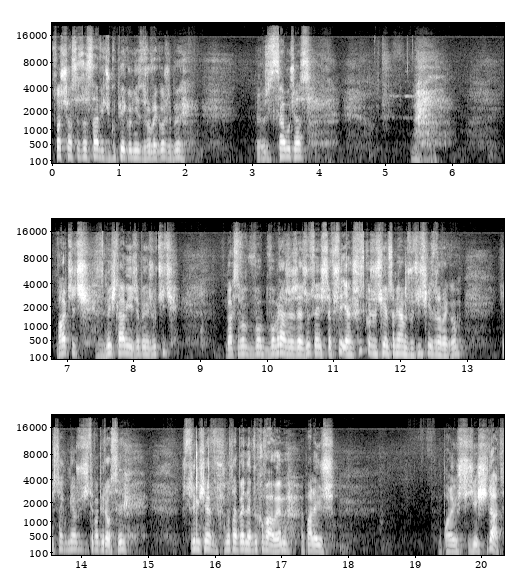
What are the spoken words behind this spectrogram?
coś trzeba sobie zostawić głupiego, niezdrowego, żeby, żeby cały czas walczyć z myślami, żeby rzucić. Bo jak sobie wyobrażę, że rzucę jeszcze ja wszystko rzuciłem, co miałem rzucić niezdrowego. Jeszcze jak miał rzucić te papierosy, z którymi się notabene wychowałem, palę już, palę już 30 lat.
